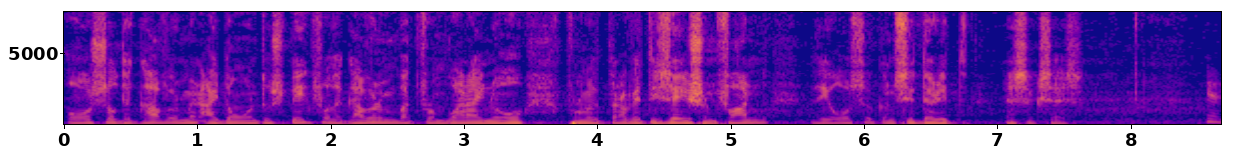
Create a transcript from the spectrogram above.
also the government. I don't want to speak for the government, but from what I know from the privatization fund, they also consider it a success. Yes.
